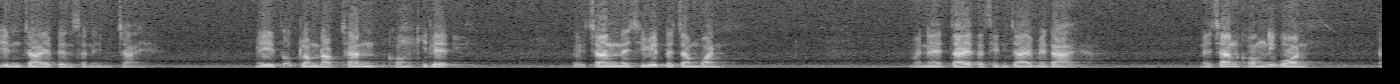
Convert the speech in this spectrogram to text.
ทินใจเป็นสนิมใจ มีทุกลำดับชั้นของกิเลสคือชั้นในชีวิตประจำวัน ไม่แน่ใจตัดสินใจไม่ได้ ในชั้นของนิวรณ์ใน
